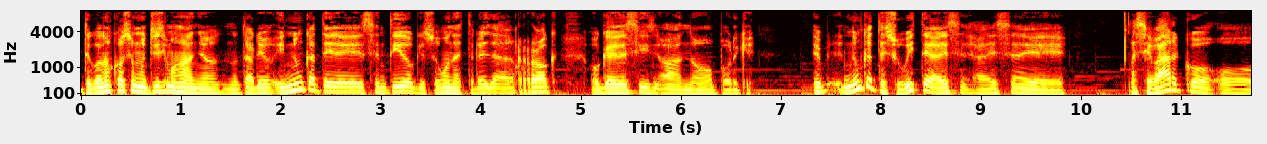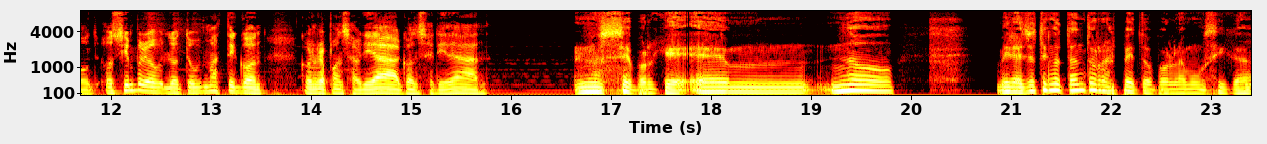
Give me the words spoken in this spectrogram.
te conozco hace muchísimos años, notario, y nunca te he sentido que sos una estrella de rock o que decís, ah, no, porque. Eh, ¿Nunca te subiste a ese, a ese, a ese barco o, o siempre lo, lo tomaste con, con responsabilidad, con seriedad? No sé, porque em, no. Mira, yo tengo tanto respeto por la música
